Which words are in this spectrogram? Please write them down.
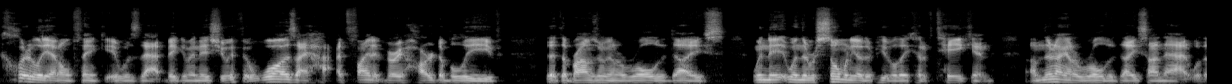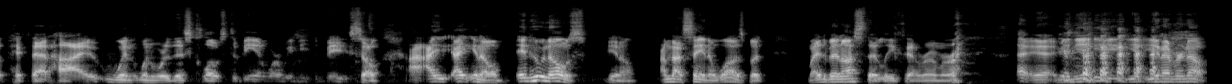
clearly I don't think it was that big of an issue. If it was, I, I find it very hard to believe that the Browns were going to roll the dice when they when there were so many other people they could have taken. Um, they're not going to roll the dice on that with a pick that high when when we're this close to being where we need to be. So I, I you know, and who knows? You know, I'm not saying it was, but might have been us that leaked that rumor. I mean, you, you, you, you, never know.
